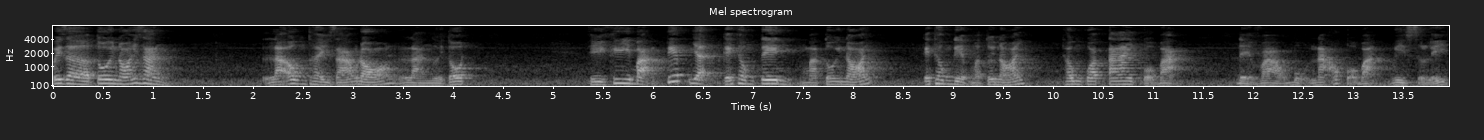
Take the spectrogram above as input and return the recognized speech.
Bây giờ tôi nói rằng là ông thầy giáo đó là người tốt. Thì khi bạn tiếp nhận cái thông tin mà tôi nói cái thông điệp mà tôi nói thông qua tai của bạn để vào bộ não của bạn vi xử lý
